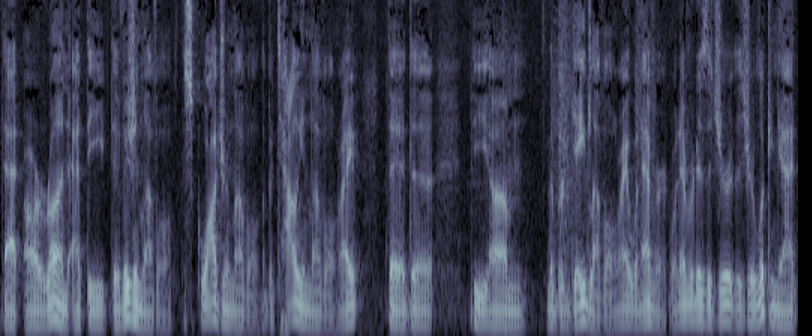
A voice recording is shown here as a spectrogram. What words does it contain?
that are run at the division level, the squadron level, the battalion level, right? The, the, the, um, the brigade level, right? Whatever, whatever it is that you're, that you're looking at,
